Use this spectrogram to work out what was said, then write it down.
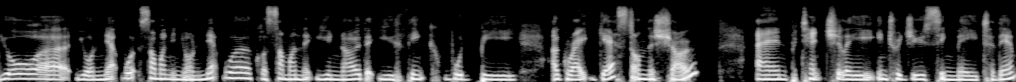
your your network someone in your network or someone that you know that you think would be a great guest on the show and potentially introducing me to them.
